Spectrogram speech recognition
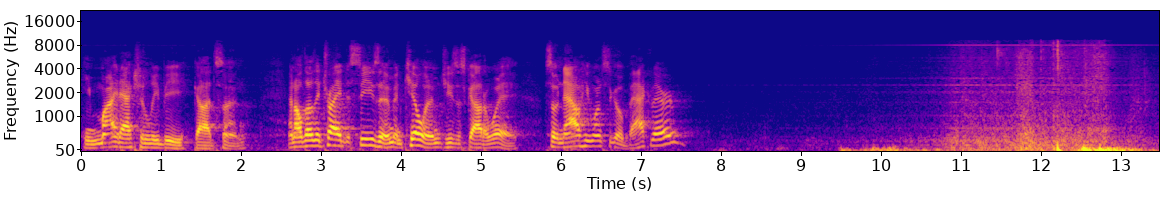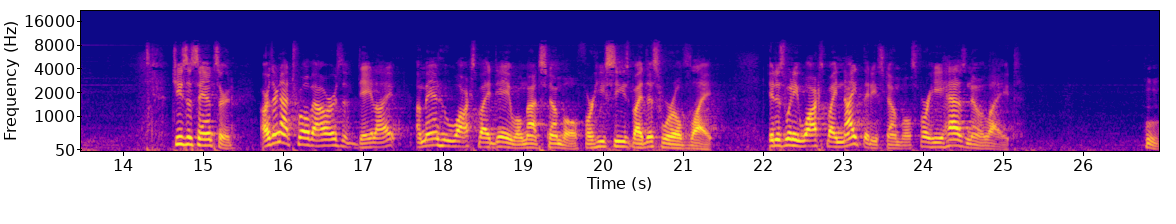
He might actually be God's son. And although they tried to seize him and kill him, Jesus got away. So now he wants to go back there? Jesus answered, Are there not twelve hours of daylight? A man who walks by day will not stumble, for he sees by this world's light. It is when he walks by night that he stumbles, for he has no light. Hmm.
